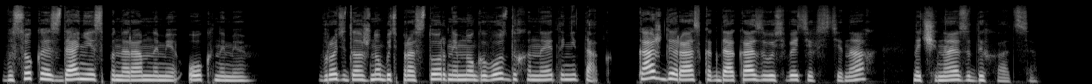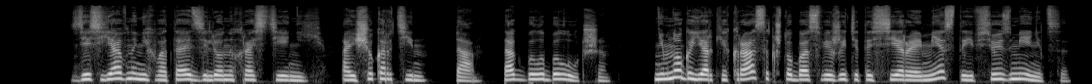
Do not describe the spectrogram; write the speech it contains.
Высокое здание с панорамными окнами. Вроде должно быть просторно и много воздуха, но это не так. Каждый раз, когда оказываюсь в этих стенах, начинаю задыхаться. Здесь явно не хватает зеленых растений, а еще картин. Да, так было бы лучше. Немного ярких красок, чтобы освежить это серое место, и все изменится.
